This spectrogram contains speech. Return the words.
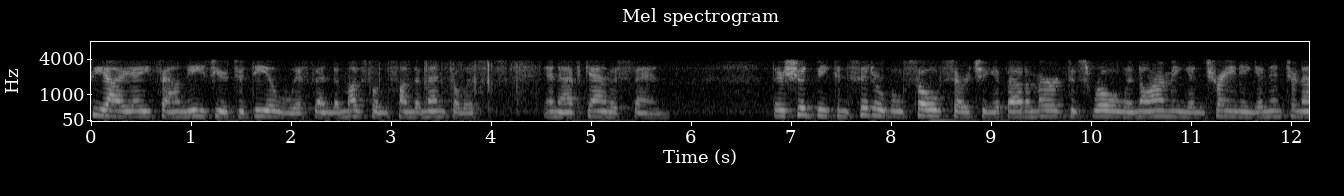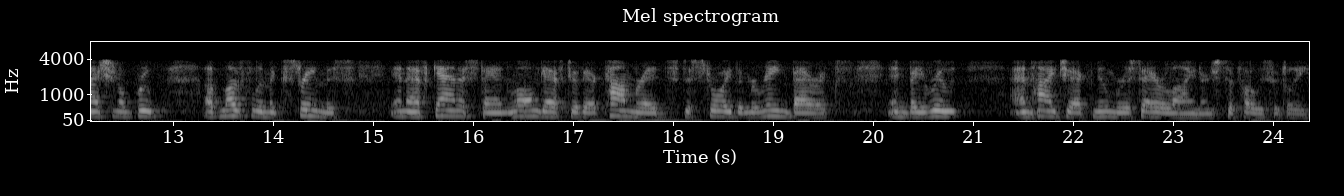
CIA found easier to deal with than the Muslim fundamentalists in Afghanistan. There should be considerable soul searching about America's role in arming and training an international group of Muslim extremists in Afghanistan long after their comrades destroyed the Marine barracks in Beirut and hijacked numerous airliners, supposedly.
